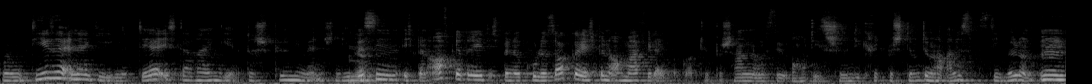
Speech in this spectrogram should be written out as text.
Und diese Energie, mit der ich da reingehe, das spüren die Menschen. Die ja. wissen, ich bin aufgedreht, ich bin eine coole Socke, ich bin auch mal vielleicht, oh Gott, typisch Handlungsstil, oh, die ist schön, die kriegt bestimmt immer alles, was die will. Und, mm.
